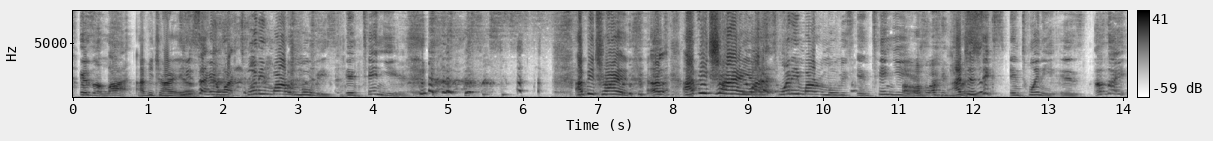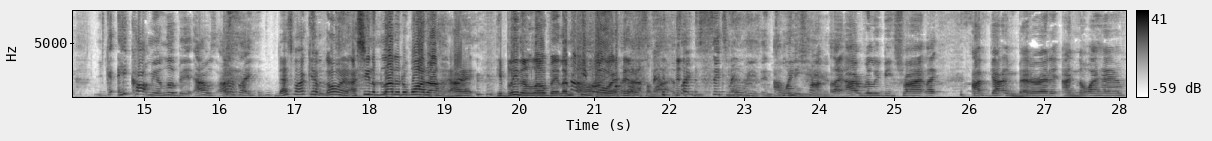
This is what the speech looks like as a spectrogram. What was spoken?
is a lot. I be trying. You Yo. sat here and watched 20 Marvel movies in 10 years. I be trying. Uh, I be trying. You watched 20 Marvel movies in 10 years. Oh my I just- six in 20 is. I was like, he caught me a little bit. I was, I was like, That's why I kept going. I seen the blood of the water. I was like, all right, he bleeding a little bit. Let me no, keep That's a going. lot. It's like six movies in 20 try- years. Like I really be trying. Like I've gotten better at it. I know I have,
